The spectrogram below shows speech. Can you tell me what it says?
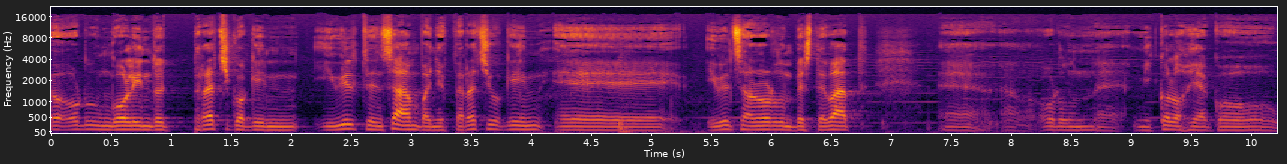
orduan golindo perratxikoakin ibiltzen zan, baina perratxikoakin e, ibiltzen orduan beste bat, eh, orduan eh, mikologiako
